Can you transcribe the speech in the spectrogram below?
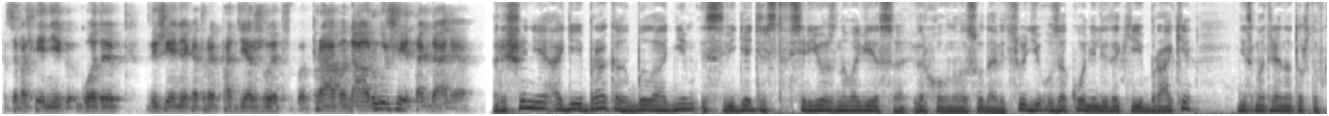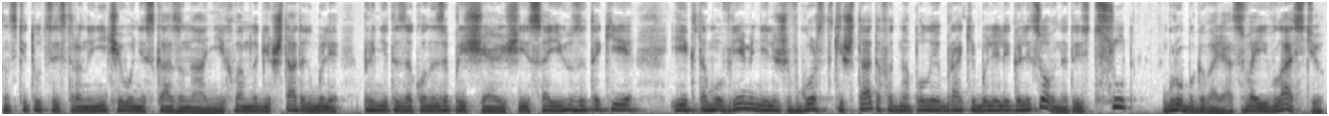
За последние годы движение, которое поддерживает право на оружие и так далее. Решение о гей-браках было одним из свидетельств серьезного веса Верховного суда, ведь судьи узаконили такие браки, несмотря на то, что в Конституции страны ничего не сказано о них. Во многих штатах были приняты законы, запрещающие союзы такие, и к тому времени лишь в горстке штатов однополые браки были легализованы, то есть суд грубо говоря, своей властью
